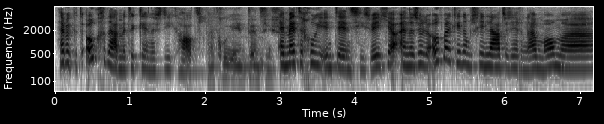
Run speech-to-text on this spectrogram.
heb ik het ook gedaan met de kennis die ik had. Met goede intenties. En met de goede intenties, weet je. En dan zullen ook mijn kinderen misschien later zeggen, nou mam, eh,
